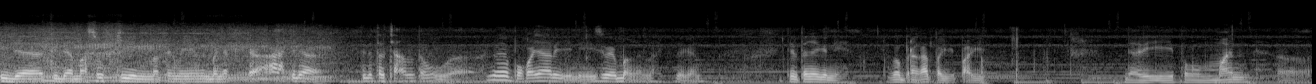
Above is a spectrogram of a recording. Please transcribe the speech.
tidak tidak masukin materi yang banyak. Ah tidak tidak tercantum gua. Eh, pokoknya hari ini sesuai banget lah gitu kan. Ceritanya gini gua berangkat pagi-pagi. Dari pengumuman uh,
